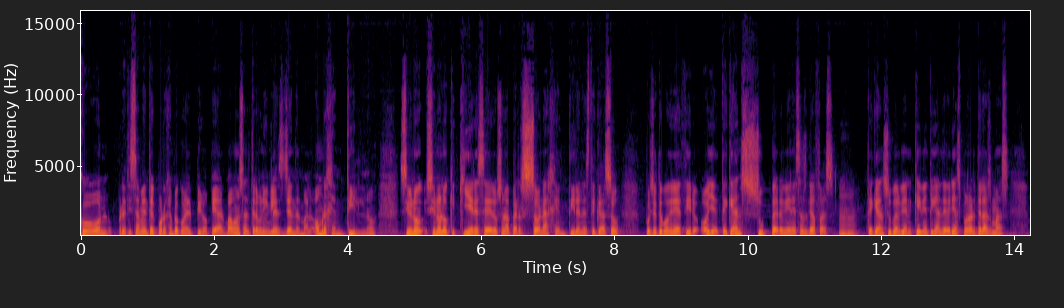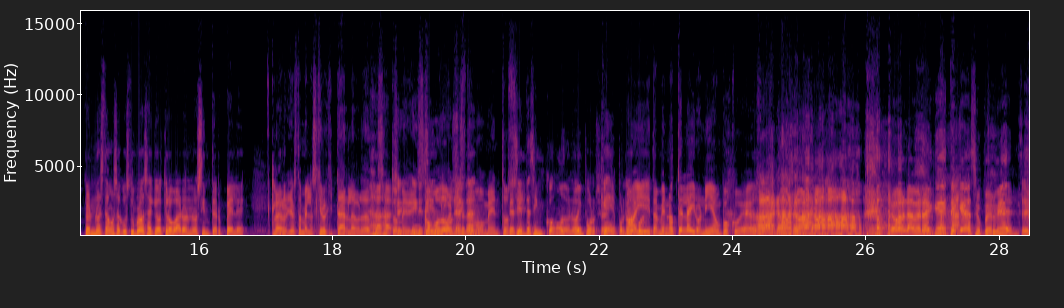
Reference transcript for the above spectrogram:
con, precisamente, por ejemplo, con el piropear. Vamos al término inglés, gentleman, hombre gentil, ¿no? Si uno, si uno lo que quiere ser es una persona gentil en este caso, pues yo te podría decir, oye, te quedan súper bien esas gafas, te quedan súper bien, qué bien te quedan, deberías ponértelas más. Pero no estamos acostumbrados a que otro varón nos interpele. Claro, yo hasta me las quiero quitar, la verdad. Me siento Sí, medio incómodo en ¿verdad? momentos. Te sí. sientes incómodo, ¿no? ¿Y por qué? ¿Por qué No, no y, también noté la ironía un poco, ¿eh? Ah, no, no, no. No, la verdad es que te queda súper bien. Sí, sí,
